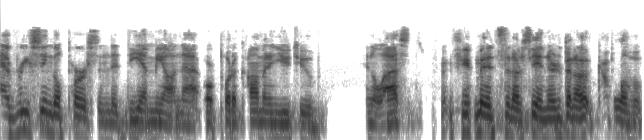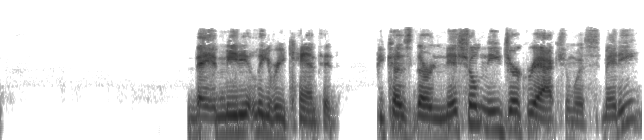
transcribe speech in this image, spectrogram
Every single person that DM me on that or put a comment on YouTube in the last few minutes that I've seen, there's been a couple of them. They immediately recanted because their initial knee jerk reaction was Smitty,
